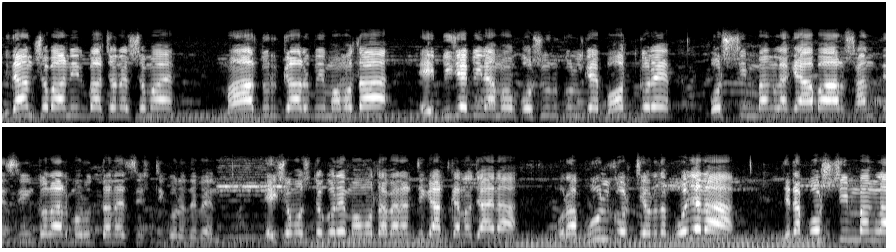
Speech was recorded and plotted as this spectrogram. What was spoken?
বিধানসভা নির্বাচনের সময় মা দুর্গারূপী মমতা এই বিজেপি নামক অসুরকুলকে বধ করে পশ্চিম বাংলাকে আবার শান্তি শৃঙ্খলার মরুদ্যানের সৃষ্টি করে দেবেন। এই সমস্ত করে মমতা ব্যানার্জিকে আটকানো যায় না। ওরা ভুল করছে, ওরা তো বোঝে না। যেটা পশ্চিম বাংলা,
